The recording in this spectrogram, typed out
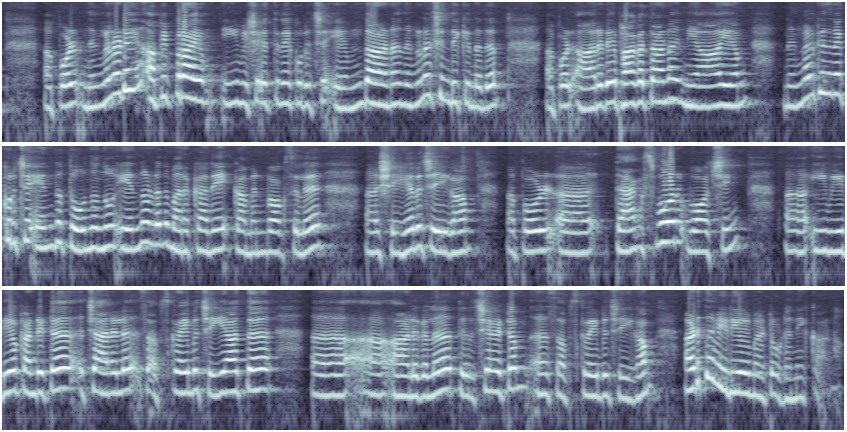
അപ്പോൾ നിങ്ങളുടെ അഭിപ്രായം ഈ വിഷയത്തിനെക്കുറിച്ച് എന്താണ്? നിങ്ങൾ ചിന്തിക്കുന്നത്? അപ്പോൾ ആരുടെ ഭാഗത്താണ് ന്യായം? നിങ്ങൾക്കിതിനെക്കുറിച്ച് എന്ത് തോന്നുന്നു എന്നുള്ളത് മറക്കാതെ കമന്റ് ബോക്സിൽ ഷെയർ ചെയ്യുക. അപ്പോൾ താങ്ക്സ് ഫോർ വാച്ചിങ് ഈ വീഡിയോ കണ്ടിട്ട് ചാനൽ സബ്സ്ക്രൈബ് ചെയ്യാത്ത ആളുകൾ തീർച്ചയായിട്ടും സബ്സ്ക്രൈബ് ചെയ്യുക. അടുത്ത വീഡിയോയുമായിട്ട് ഉടനെ കാണാം.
